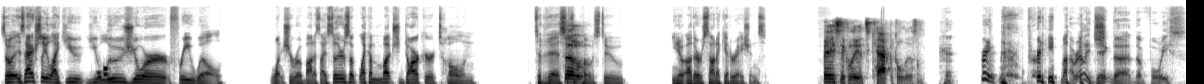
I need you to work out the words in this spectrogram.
So it's actually like you you lose your free will once you're roboticized. So there's a, like a much darker tone to this as opposed to you know other Sonic iterations. Basically, it's capitalism. Pretty pretty much. I really dig the the voice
